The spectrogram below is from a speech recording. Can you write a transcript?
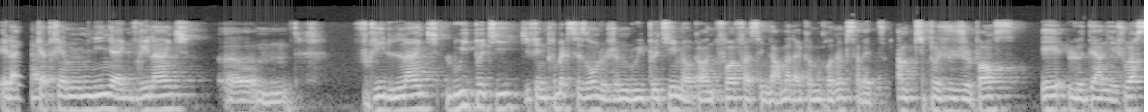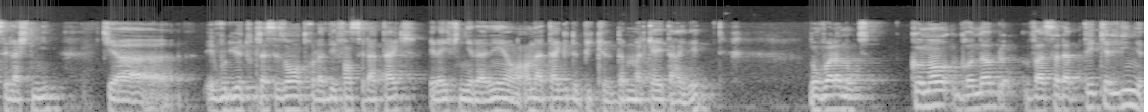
Et la quatrième ligne avec Vrilink, euh, Link, Louis Petit, qui fait une très belle saison, le jeune Louis Petit, mais encore une fois, face à une armada comme Grenoble, ça va être un petit peu juste, je pense. Et le dernier joueur, c'est Lachny, qui a évolué toute la saison entre la défense et l'attaque. Et là, il finit l'année en, attaque depuis que Dom Malka est arrivé. Donc voilà, donc comment Grenoble va s'adapter? Quelle ligne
